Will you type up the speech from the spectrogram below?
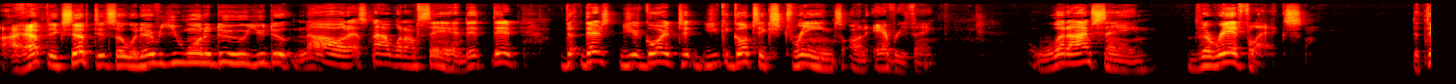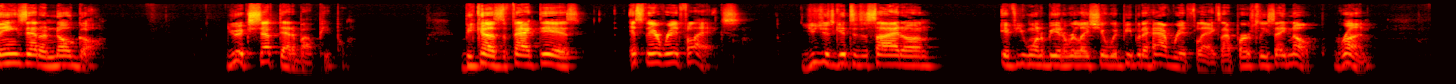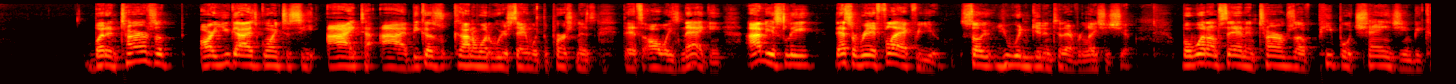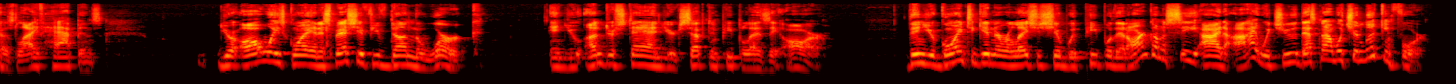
I have to accept it. So whatever you want to do, you do. No, that's not what I'm saying. There, there, there's you're going to you could go to extremes on everything. What I'm saying, the red flags, the things that are no go. You accept that about people. Because the fact is, it's their red flags. You just get to decide on if you want to be in a relationship with people that have red flags. I personally say no, run. But in terms of are you guys going to see eye to eye? Because kind of what we were saying with the person that's, that's always nagging. Obviously, that's a red flag for you. So you wouldn't get into that relationship. But what I'm saying in terms of people changing because life happens, you're always going, and especially if you've done the work and you understand you're accepting people as they are, then you're going to get in a relationship with people that aren't going to see eye to eye with you. That's not what you're looking for.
